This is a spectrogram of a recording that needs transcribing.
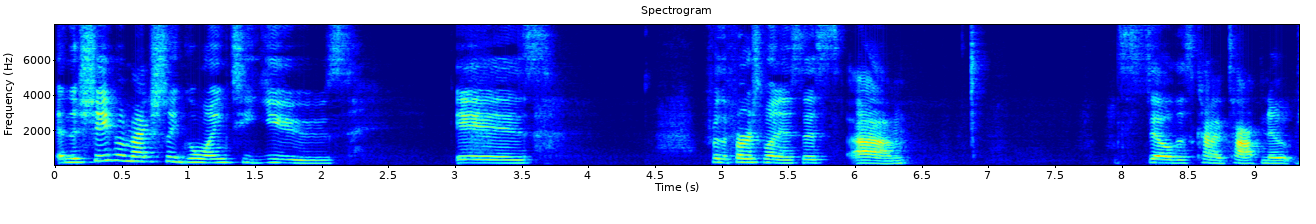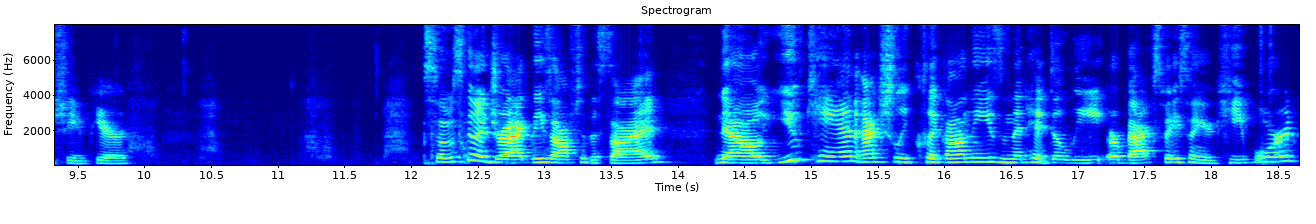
And the shape I'm actually going to use is, for the first one, is this, um, still this kind of top note shape here. So I'm just going to drag these off to the side. Now you can actually click on these and then hit delete or backspace on your keyboard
